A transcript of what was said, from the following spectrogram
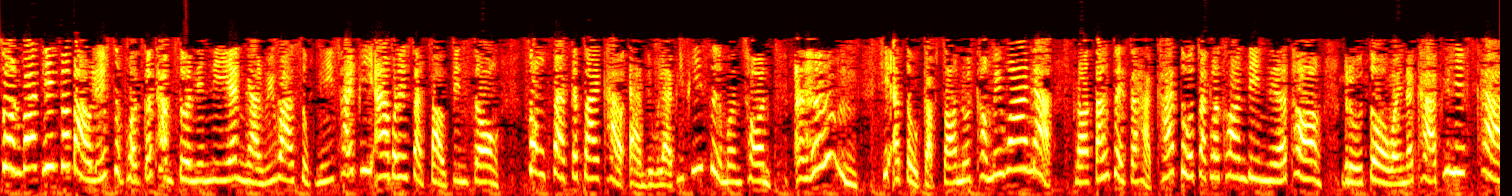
ส่วนว่าที่เป่าวลิฟสุพจน์ก็ทำตัวเนียนๆงานวิวาสุกนี้ใช้พีอาบริษัทเป่าจินจงส่งแฟกกระจายข่าวแอบดูแลพี่ๆสื่อมวลชนอะฮึมที่อาตู่กับซอนุชเขาไม่ว่าน่ะ เพราะตั้งใจจะหักค่าตัวจากละครดินเนื้อทอง รู้ตัวไว้นะคะพี่ลิฟขา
